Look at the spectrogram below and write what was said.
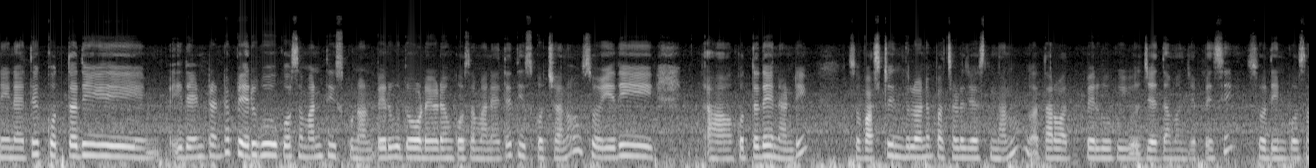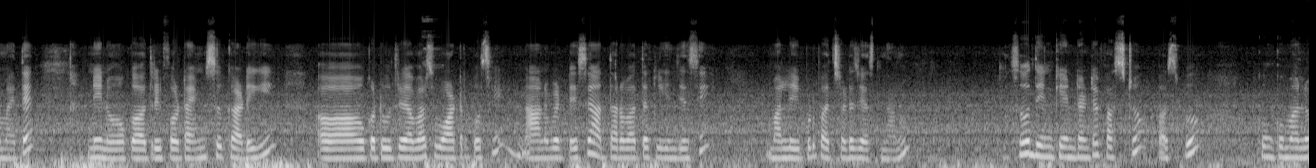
నేనైతే కొత్తది ఇదేంటంటే పెరుగు కోసం అని తీసుకున్నాను. పెరుగు తోడేయడం కోసం అని అయితే తీసుకొచ్చాను. సో ఇది కొత్తదేనండి. సో ఫస్ట్ ఇందులోనే పచ్చడి చేస్తున్నాను. తర్వాత పెరుగుకు యూజ్ చేద్దామని చెప్పేసి. సో దీనికోసం అయితే నేను ఒక త్రీ ఫోర్ టైమ్స్ కడిగి ఒక టూ త్రీ అవర్స్ వాటర్ పోసి నానబెట్టేసి ఆ తర్వాత క్లీన్ చేసి మళ్ళీ ఇప్పుడు పచ్చడి చేస్తున్నాను. సో దీనికి ఏంటంటే ఫస్ట్ పసుపు కుంకుమలు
